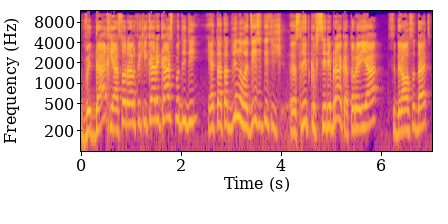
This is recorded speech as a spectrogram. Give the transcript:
выдах я сор альфики кары касподиди. Это отодвинуло 10 тысяч э, слитков серебра, которые я собирался дать.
